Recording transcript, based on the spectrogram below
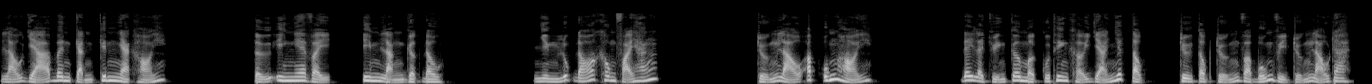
Lão giả bên cạnh kinh ngạc hỏi. Tử y nghe vậy, im lặng gật đầu. Nhưng lúc đó không phải hắn. Trưởng lão ấp úng hỏi. Đây là chuyện cơ mật của thiên khởi giả nhất tộc, trừ tộc trưởng và bốn vị trưởng lão ra,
